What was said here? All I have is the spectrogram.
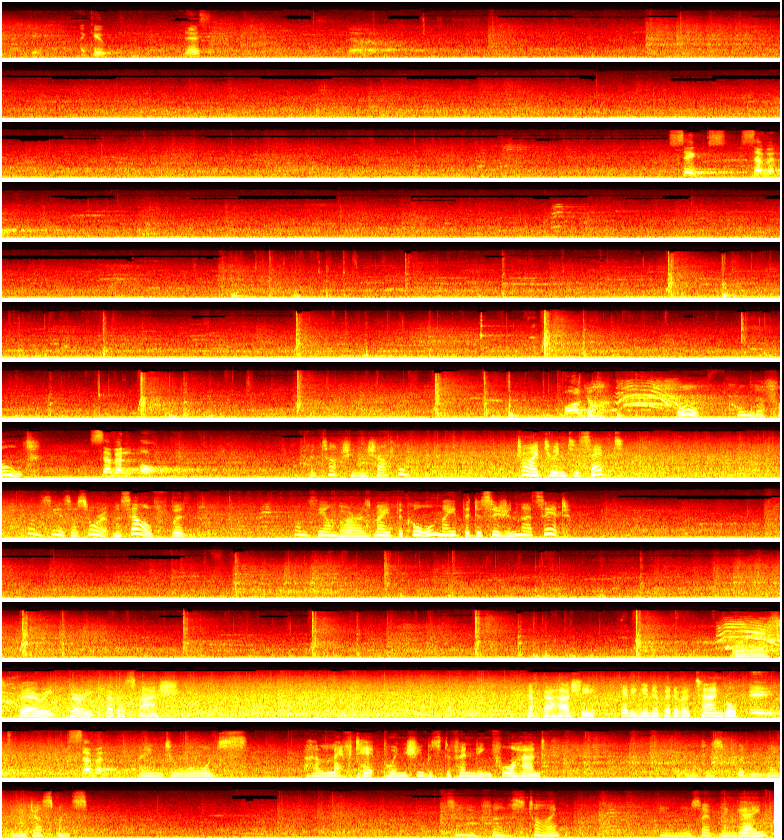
Thank you. This. Six, seven. Fault. 7 all. for touching the shuttle. Tried to intercept. Can't see as I saw it myself, but once the umpire has made the call, made the decision, that's it. Oh yes, very, clever smash. Takahashi getting in a bit of a tangle, 8 7. aimed towards her left hip when she was defending forehand. And just couldn't make the adjustments. So, first time in this opening game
